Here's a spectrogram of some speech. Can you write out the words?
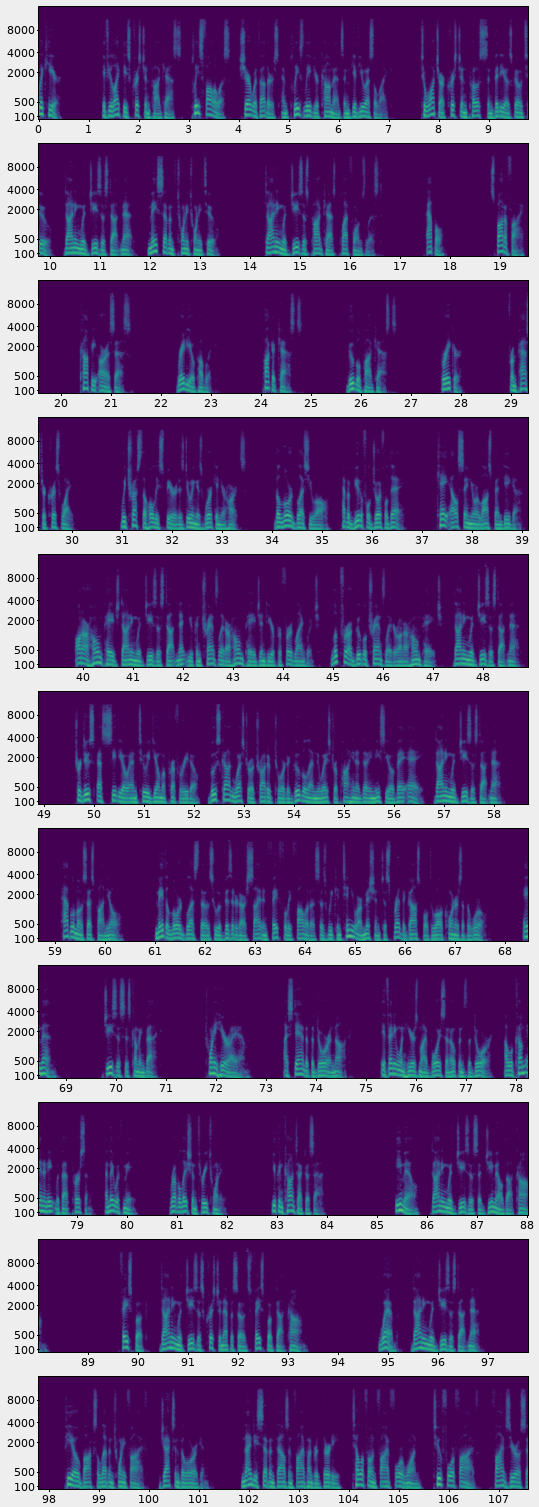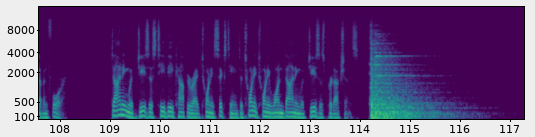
Click here. If you like these Christian podcasts, please follow us, share with others, and please leave your comments and give us a like. To watch our Christian posts and videos, go to diningwithjesus.net, May 7, 2022. Dining with Jesus podcast platforms list Apple, Spotify, Copy RSS, Radio Public, Pocket Casts, Google Podcasts, Breaker. From Pastor Chris White. We trust the Holy Spirit is doing His work in your hearts. The Lord bless you all, have a beautiful, joyful day. Que el Señor los bendiga. On our homepage diningwithjesus.net, you can translate our homepage into your preferred language. Look for our Google Translator on our homepage, diningwithjesus.net. Traduce es sitio en tu idioma preferido. Busca nuestro traductor de Google en nuestra página de inicio va, diningwithjesus.net. Hablamos español. May the Lord bless those who have visited our site and faithfully followed us as we continue our mission to spread the gospel to all corners of the world. Amen. Jesus is coming back. 20 Here I am. I stand at the door and knock. If anyone hears my voice and opens the door, I will come in and eat with that person, and they with me. Revelation 3:20. You can contact us at email diningwithjesus at gmail.com. Facebook, Dining with Jesus Christian Episodes, facebook.com. Web, diningwithjesus.net. P.O. Box 1125, Jacksonville, Oregon. 97530, telephone 541 245 5074. Dining with Jesus TV copyright 2016 to 2021 Dining with Jesus Productions.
